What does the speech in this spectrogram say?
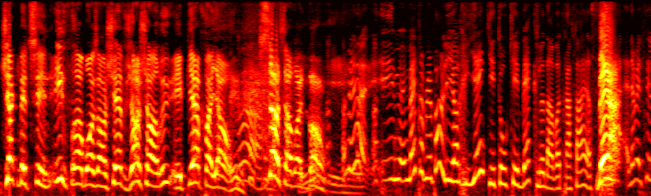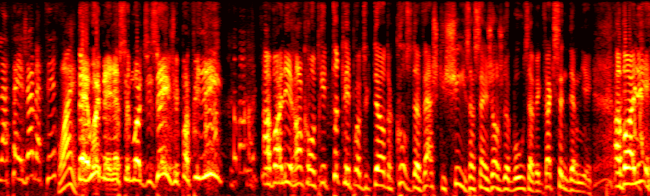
Jack Médecine, Yves Framboise en chef, Jean Charru et Pierre Paillard. Ça, ça va être bon. Ah, mais là, et- et- Maître Bleu Paul, il n'y a rien qui est au Québec là, dans votre affaire. C'est Mais la- non, mais c'est la Saint-Jean-Baptiste. Ouais. Ben oui, mais laissez-moi dire, j'ai pas fini! Elle va aller rencontrer tous les producteurs de courses de vaches qui chient à Saint-Georges-de-Beauce avec vaccin dernier. Elle va aller...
